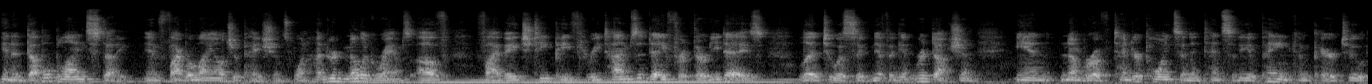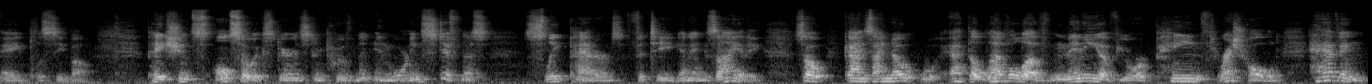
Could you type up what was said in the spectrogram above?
in a double-blind study in fibromyalgia patients, 100 milligrams of 5-HTP three times a day for 30 days led to a significant reduction in number of tender points and intensity of pain compared to a placebo. Patients also experienced improvement in morning stiffness, sleep patterns, fatigue, and anxiety. So, guys, I know at the level of many of your pain threshold, having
